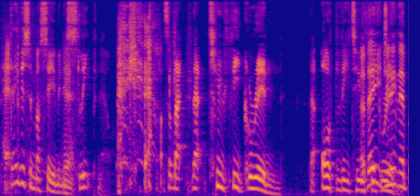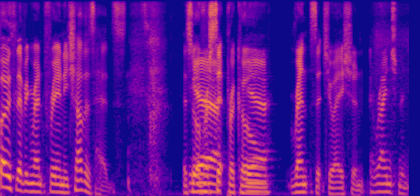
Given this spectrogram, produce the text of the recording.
Pep. Davison must see him in his sleep now. yeah. So that, that toothy grin, that oddly toothy Are they? grin. Do you think they're both living rent free in each other's heads? A sort Yeah, of reciprocal yeah. Rent situation. arrangement.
